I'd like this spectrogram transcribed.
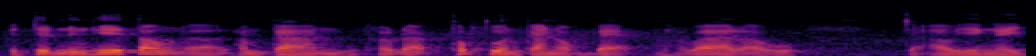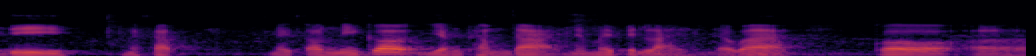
เป็นจุดหนึ่งที่ต้องออทำการเขาทบทวนการออกแบบนะครับว่าเราจะเอายังไงดีนะครับ ในตอนนี้ก็ยังทำได้นะไม่เป็นไรแต่ว่า ก็เออ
